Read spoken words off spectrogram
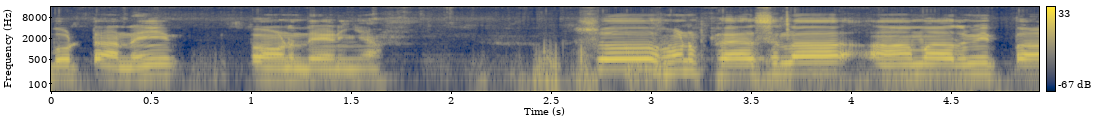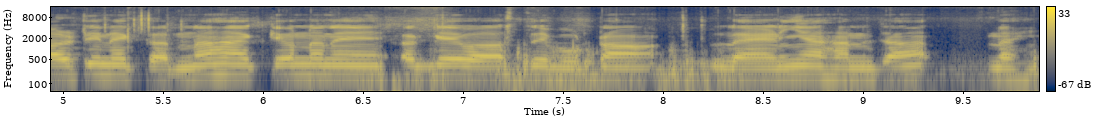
ਵੋਟਾਂ ਨਹੀਂ ਪਾਉਣ ਦੇਣੀਆਂ। ਸੋ ਹੁਣ ਫੈਸਲਾ ਆਮ ਆਦਮੀ ਪਾਰਟੀ ਨੇ ਕਰਨਾ ਹੈ ਕਿ ਉਹਨਾਂ ਨੇ ਅੱਗੇ ਵਾਸਤੇ ਵੋਟਾਂ ਲੈਣੀਆਂ ਹਨ ਜਾਂ ਨਹੀਂ।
